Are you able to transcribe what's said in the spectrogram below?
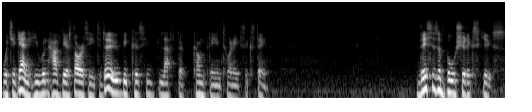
which again he wouldn't have the authority to do because he left the company in 2016. This is a bullshit excuse.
